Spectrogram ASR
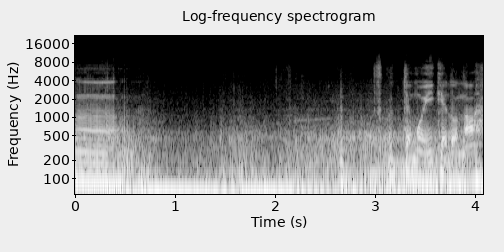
うん。作ってもいいけどな。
